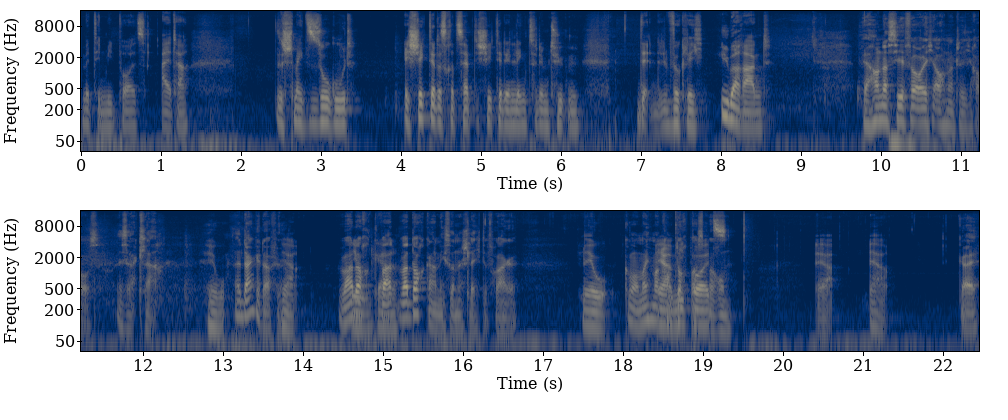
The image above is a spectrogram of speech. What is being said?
mit den Meatballs. Alter, das schmeckt so gut. Ich schicke dir das Rezept, ich schicke dir den Link zu dem Typen. Wirklich überragend. Wir hauen das hier für euch auch natürlich raus. Ist ja klar. Jo. Ja, danke dafür. Ja. War, Jo, doch, war, war doch gar nicht so eine schlechte Frage. Jo. Guck mal, manchmal Ja, kommt doch was bei Meatballs. rum. Ja. Ja. Geil.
